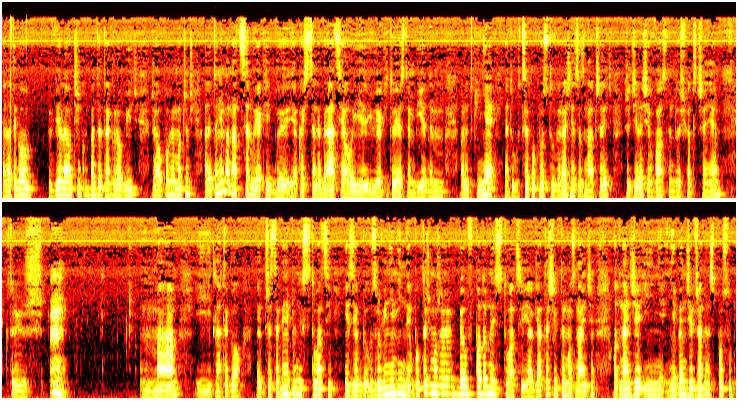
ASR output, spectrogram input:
Ja dlatego wiele odcinków będę tak robić, że opowiem o czymś, ale to nie ma na celu jakiejby, jakaś celebracja, ojej, jaki to jestem biednym, malutki. Nie, ja tu chcę po prostu wyraźnie zaznaczyć, że dzielę się własnym doświadczeniem, które już mam i dlatego przedstawienie pewnych sytuacji jest jakby uzdrowieniem innych, bo ktoś może był w podobnej sytuacji jak ja, też się w tym odnajdzie, odnajdzie i nie, nie będzie w żaden sposób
